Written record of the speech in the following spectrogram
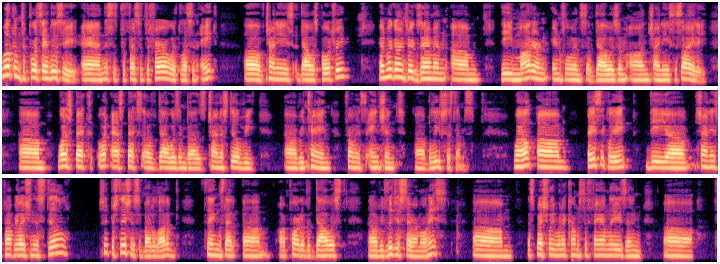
Welcome to Port St. Lucie, and this is Professor Tafero with Lesson 8 of Chinese Taoist Poetry. And we're going to examine um, the modern influence of Taoism on Chinese society. Um, what, aspect, what aspects of Taoism does China still re, uh, retain from its ancient uh, belief systems? Well, um, basically, the uh, Chinese population is still superstitious about a lot of things that um, are part of the Taoist uh, religious ceremonies, um, especially when it comes to families and uh,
